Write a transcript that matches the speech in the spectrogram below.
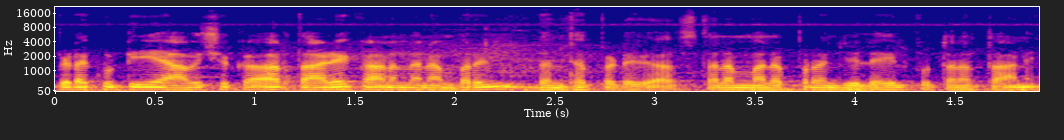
പിടക്കുട്ടിയെ ആവശ്യക്കാർ താഴെ കാണുന്ന നമ്പറിൽ ബന്ധപ്പെടുക. സ്ഥലം മലപ്പുറം ജില്ലയിൽ പുത്തനത്താണി.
